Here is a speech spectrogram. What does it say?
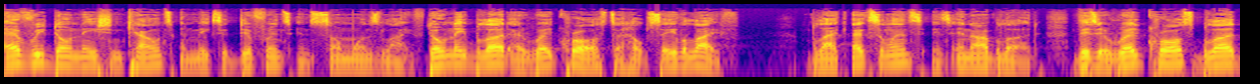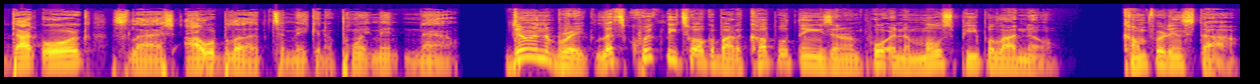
Every donation counts and makes a difference in someone's life. Donate blood at Red Cross to help save a life. Black excellence is in our blood. Visit redcrossblood.org slash ourblood to make an appointment now. During the break, let's quickly talk about a couple things that are important to most people I know comfort and style.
